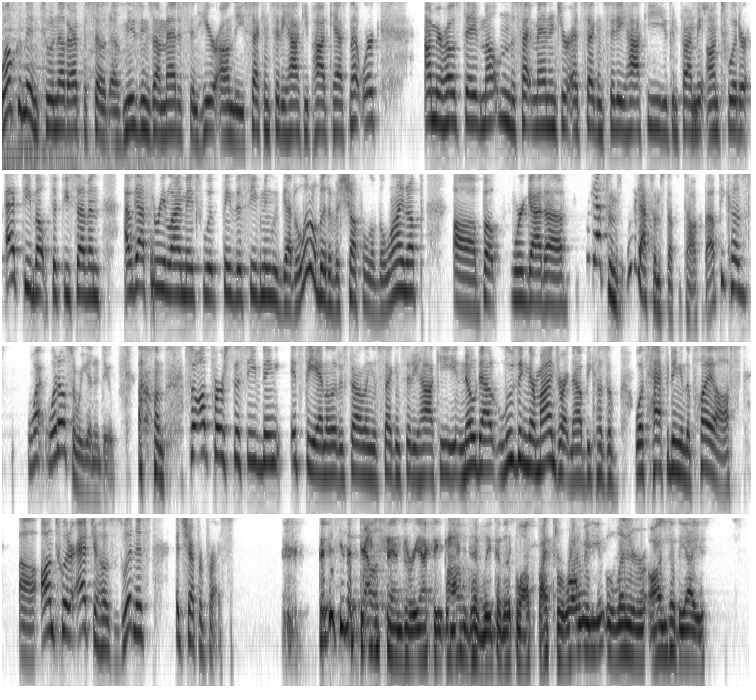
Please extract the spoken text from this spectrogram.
welcome into another episode of Musings on Madison here on the Second City Hockey Podcast Network. I'm your host, Dave Melton, the site manager at Second City Hockey. You can find me on Twitter at dmelt57. I've got three line mates with me this evening. We've got a little bit of a shuffle of the lineup, uh, but we got uh, we got some we got some stuff to talk about because what what else are we going to do? Um, so up first this evening, it's the analytics darling of Second City Hockey, no doubt losing their minds right now because of what's happening in the playoffs. Uh, on Twitter at Jehovah's Witness, it's Shepard Price. Good to see that Dallas fans are reacting positively to this loss by throwing litter onto the ice.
